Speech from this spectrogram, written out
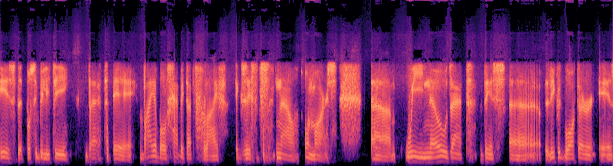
is the possibility that a viable habitat for life exists now on Mars. Um, we know that this uh, liquid water is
